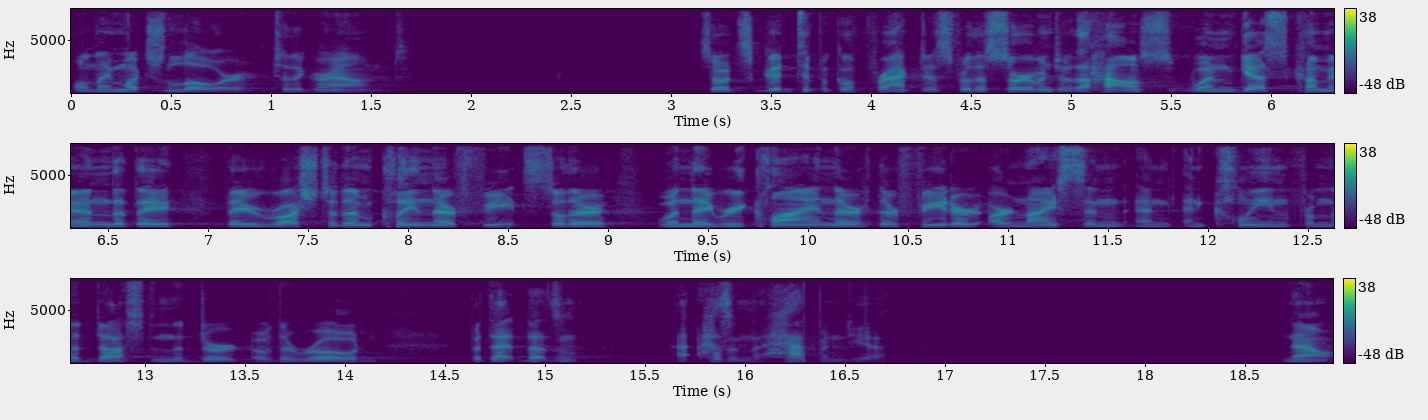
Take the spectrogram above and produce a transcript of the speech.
only much lower to the ground. So it's good typical practice for the servant of the house when guests come in that they, they rush to them, clean their feet, so they when they recline, their, their feet are, are nice and, and, and clean from the dust and the dirt of the road. But that doesn't, that hasn't happened yet. Now,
